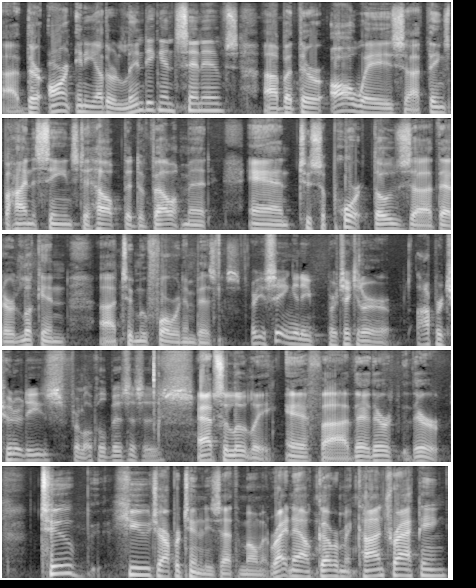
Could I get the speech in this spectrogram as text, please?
uh, there aren't any other lending incentives, uh, but there are always uh, things behind the scenes to help the development and to support those uh, that are looking uh, to move forward in business. Are you seeing any particular opportunities for local businesses? Absolutely. If uh, there, there, there are two huge opportunities at the moment. Right now, government contracting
